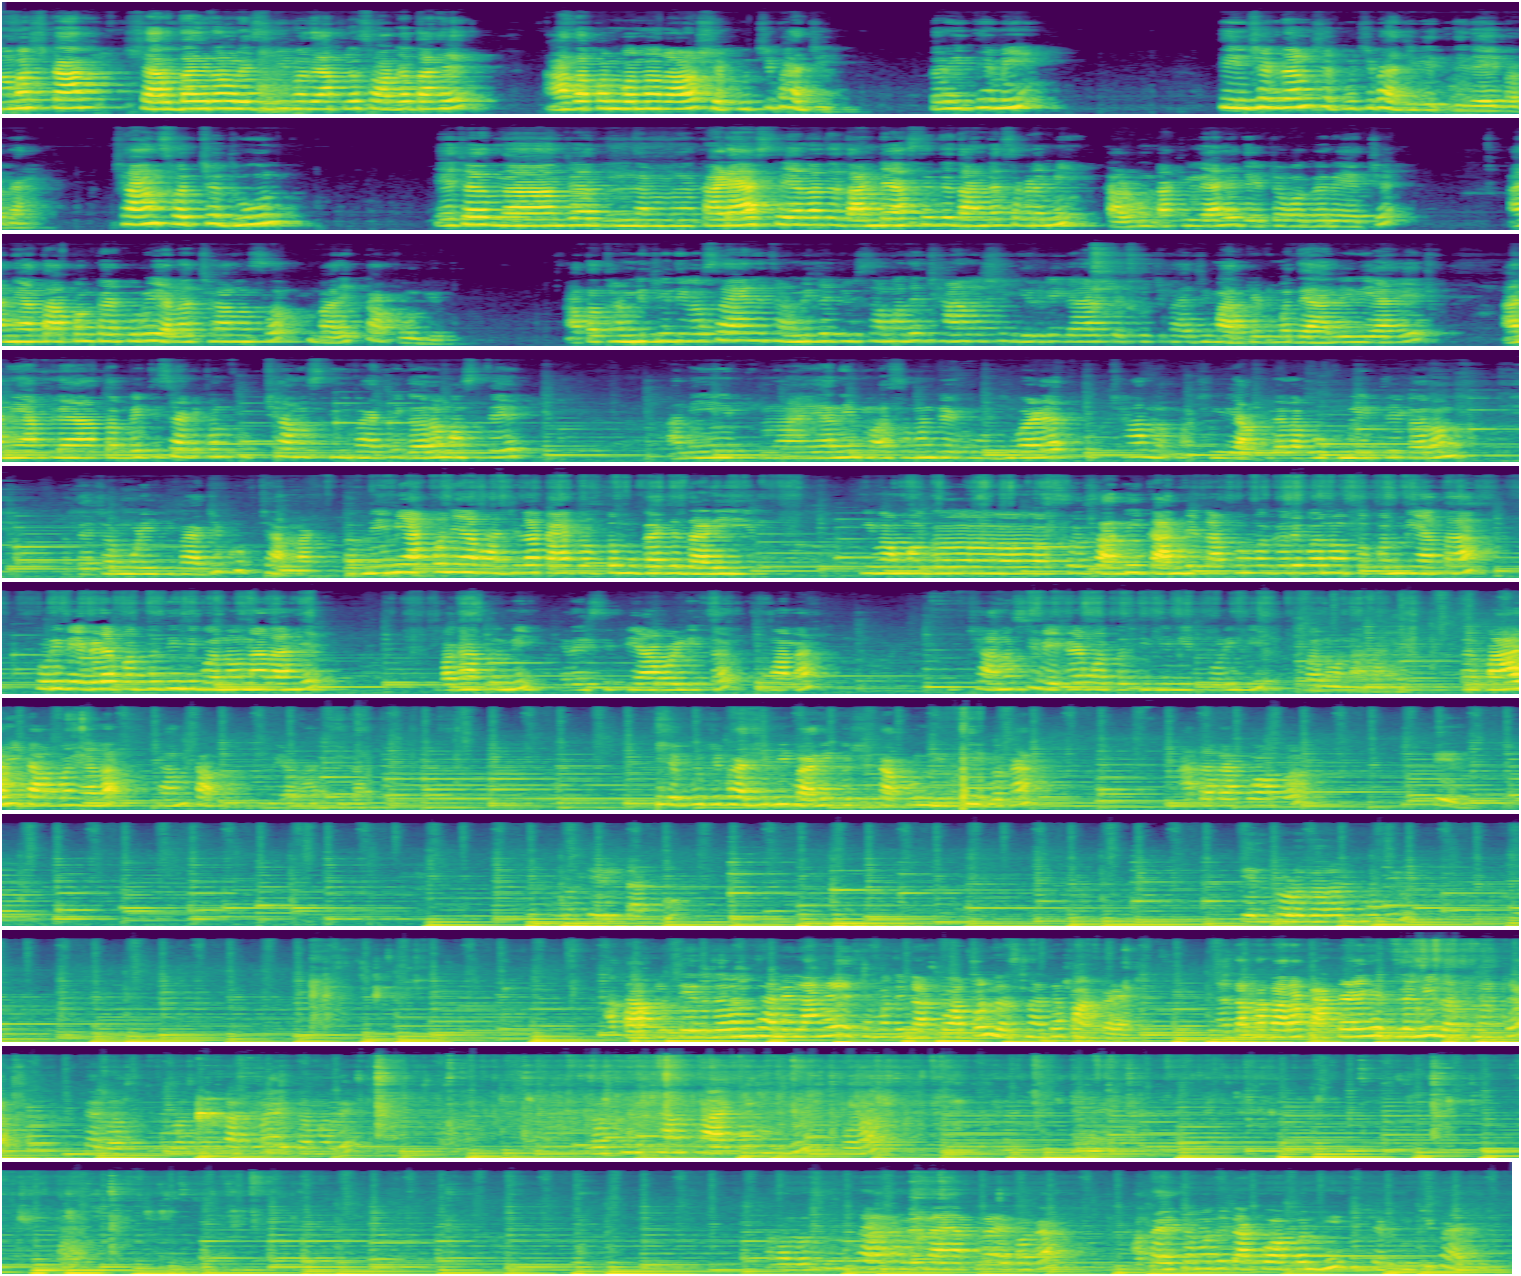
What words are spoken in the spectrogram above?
नमस्कार शारदाईराव रेसिपीमध्ये आपलं स्वागत आहे. आज आपण बनवणार आहोत शेपूची भाजी. तर इथे मी तीनशे ग्रॅम शेपूची भाजी घेतलेली आहे बघा. छान स्वच्छ धुवून याच्या ज्या काड्या असते याला त्या दांड्या असते ते दांड्या सगळ्या मी काढून टाकलेले आहे देठ वगैरे याचे. आणि आता आपण काय करू याला छान असं बारीक कापून घेऊ. आता थंडीचे दिवस आहे आणि थंडीच्या दिवसामध्ये छान अशी हिरवीगार शेपूची भाजी मार्केटमध्ये आलेली आहे. आणि आपल्या तब्येतीसाठी पण खूप छान असते. ही भाजी गरम असते. आणि याने असं म्हणजे हिवाळ्यात खूप छान अशी आपल्याला भूक मिळते गरम. तर त्याच्यामुळे ही भाजी खूप छान लागते. तर नेहमी आपण या भाजीला काय करतो? मुगाच्या डाळी किंवा मग असं साधी कांदे टाकून वगैरे बनवतो पण मी आता थोडी वेगळ्या पद्धतीने बनवणार आहे. बघा तुम्ही रेसिपी आवडली तर तुम्हाला. छान अशी वेगळ्या पद्धतीने मी थोडी ही बनवणार आहे. तर बारीक आपण याला छान कापून घेऊया भाजीला. शेपूची भाजी मी बारीक अशी कापून घेतली बघा. आता टाकू आपण तेल. तेल टाकू. तेल थोडं गरम होऊ आता आपलं तेल गरम झालेलं आहे याच्यामध्ये टाकू आपण लसणाच्या पाकळ्या. दहा बारा पाकळ्या घेतल्या मी लसणाच्या. त्या लस लसूण टाकला याच्यामध्ये. लसूण छान फ्राय करून घेऊ थोडं. लसूण फ्राय झालेला आहे आपला हे बघा. आता याच्यामध्ये टाकू आपण ही शेपूची भाजी.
